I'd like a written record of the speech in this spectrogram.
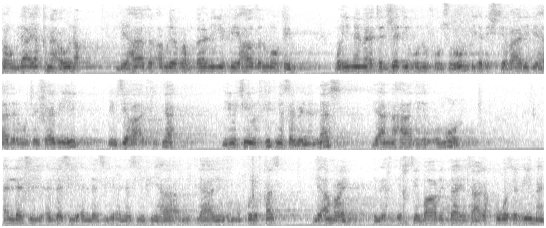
فهم لا يقنعون بهذا الأمر الرباني في هذا الموطن وإنما تنجذب نفوسهم إلى الاشتغال بهذا المتشابه ابتغاء الفتنة ليثيروا الفتنة بين الناس لأن هذه الأمور التي التي التي التي فيها مثل هذه الأمور خلقت لأمرين اختبار الله تعالى قوة الإيمان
